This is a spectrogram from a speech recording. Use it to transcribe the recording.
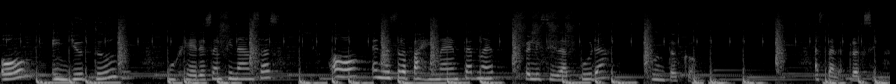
o en YouTube, Mujeres en Finanzas, o en nuestra página de internet felicidadpura.com. Hasta la próxima.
